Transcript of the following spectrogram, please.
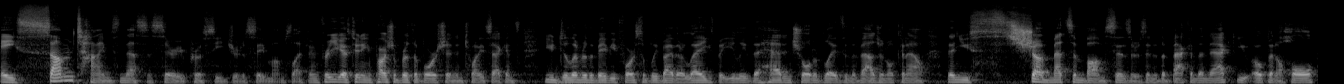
a sometimes necessary procedure to save mom's life. And for you guys tuning in, partial birth abortion in 20 seconds, you deliver the baby forcibly by their legs, but you leave the head and shoulder blades in the vaginal canal. Then you shove Metzenbaum scissors into the back of the neck. You open a hole,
